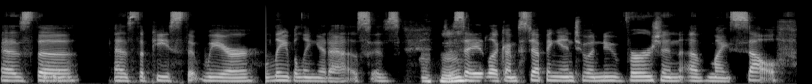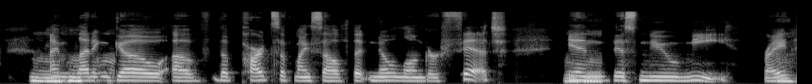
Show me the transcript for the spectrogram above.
as the mm-hmm. as the piece that we are labeling it as is mm-hmm. to say look i'm stepping into a new version of myself mm-hmm. i'm letting go of the parts of myself that no longer fit in mm-hmm. this new me right? Mm-hmm.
